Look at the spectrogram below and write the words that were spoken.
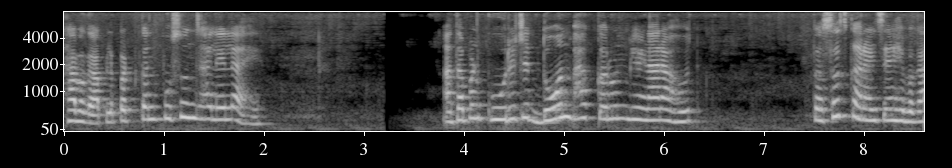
हा बघा आपलं पटकन पुसून झालेलं आहे. आता आपण कुरीचे दोन भाग करून घेणार आहोत. तसंच करायचं आहे हे बघा.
